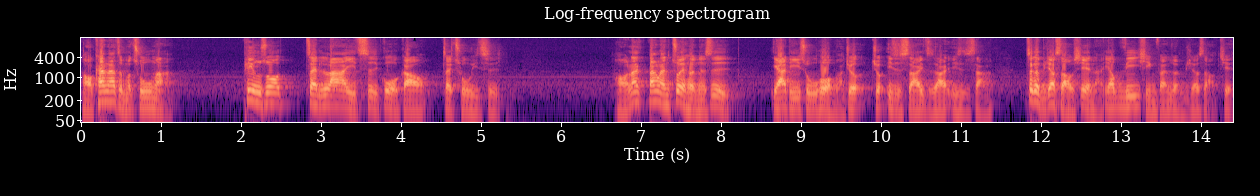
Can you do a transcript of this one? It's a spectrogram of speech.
好看它怎么出嘛？譬如说再拉一次过高，再出一次。好，那当然最狠的是压低出货嘛，就就一直杀，一直杀，一直杀。这个比较少见啊，要 V 型反转比较少见，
